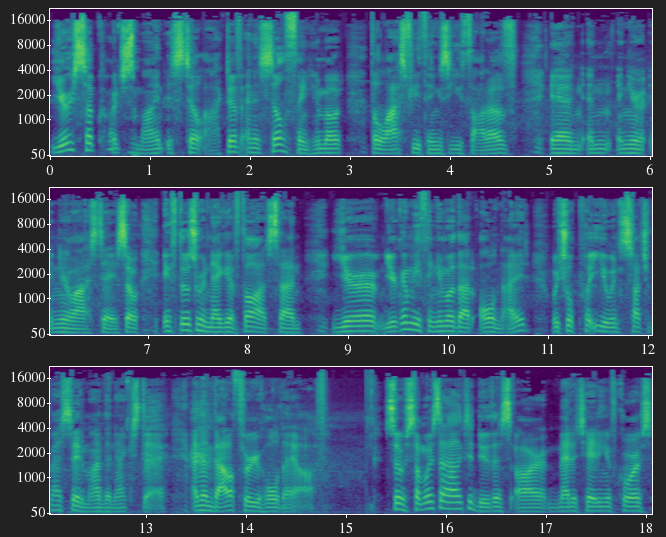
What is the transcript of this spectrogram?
your subconscious mind is still active and is still thinking about the last few things that you thought of in, in, in your in your last day. So if those were negative thoughts, then you're you're gonna be thinking about that all night, which will put you in such a bad state of mind the next day. And then that'll throw your whole day off. So some ways that I like to do this are meditating, of course,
